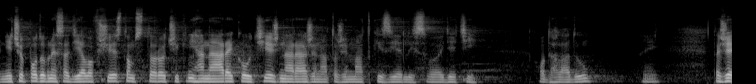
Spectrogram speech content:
Niečo podobné sa dialo v 6. storočí. Kniha nárekov tiež naráža na to, že matky zjedli svoje deti od hladu. Hej. Takže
